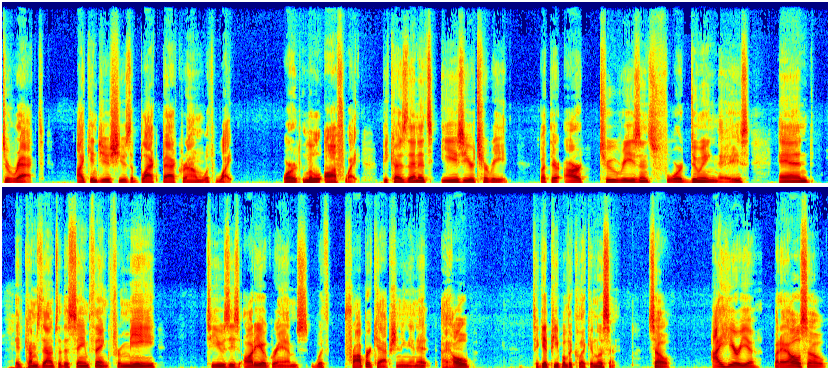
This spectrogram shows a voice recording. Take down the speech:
direct, I can just use a black background with white or a little off white because then it's easier to read. But there are two reasons for doing these. And it comes down to the same thing. For me, to use these audiograms with proper captioning in it, I hope, to get people to click and listen. So I hear you, but I also,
